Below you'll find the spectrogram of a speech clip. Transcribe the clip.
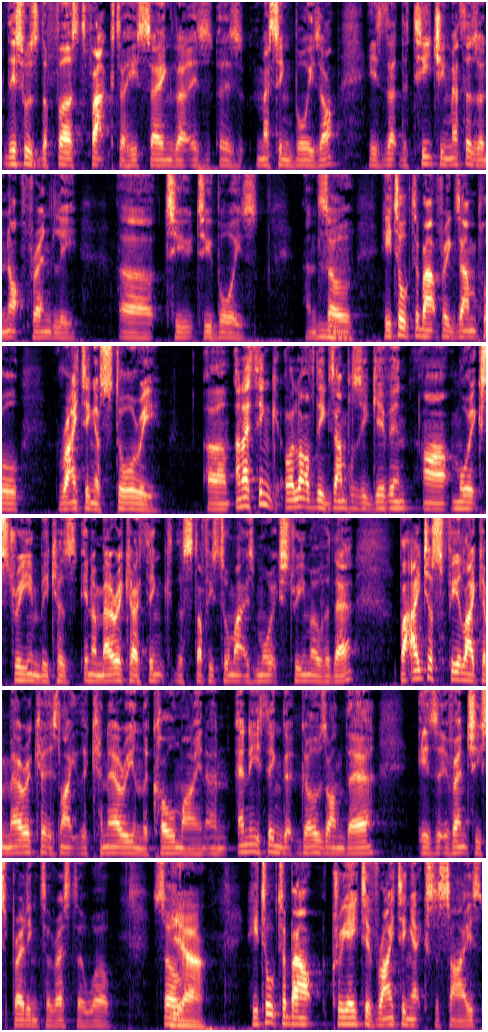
this was the first factor he's saying that is, is messing boys up is that the teaching methods are not friendly uh, to to boys, and so he talked about, for example, writing a story. Um, and I think a lot of the examples he's given are more extreme because in America, I think the stuff he's talking about is more extreme over there. But I just feel like America is like the canary in the coal mine, and anything that goes on there is eventually spreading to the rest of the world. So Yeah. he talked about creative writing exercise.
